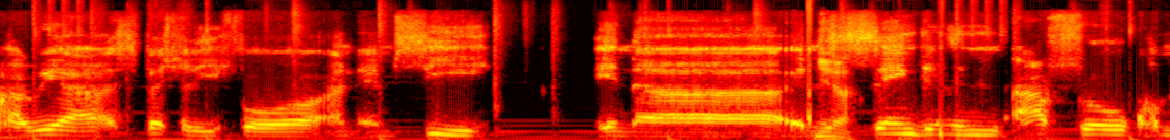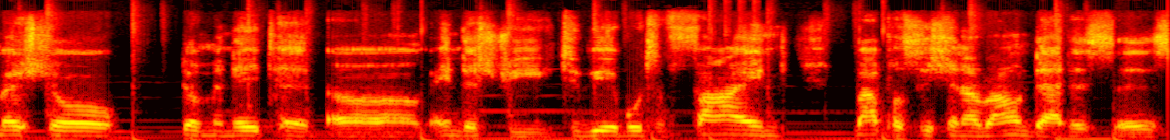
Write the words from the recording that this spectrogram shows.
career, especially for an MC in uh in Yeah. a singing Afro commercial dominated um, industry to be able to find my position around that is is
